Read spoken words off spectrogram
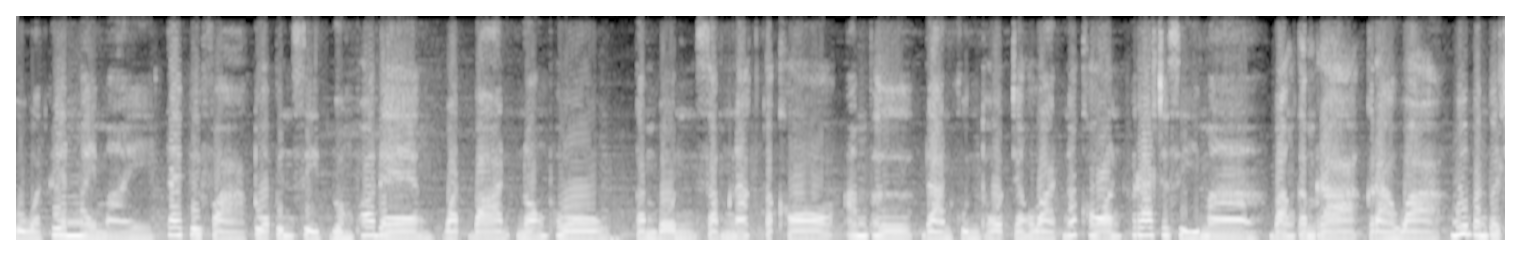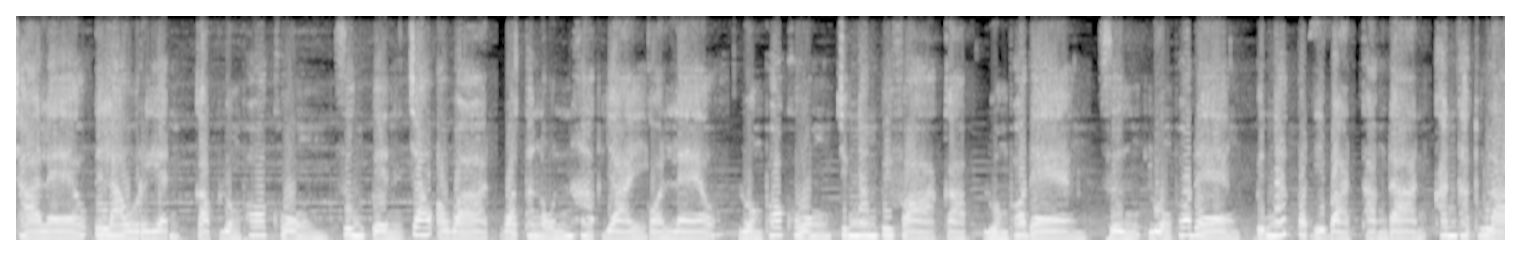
บวชเรียนใหม่ๆ ได้ไปฝากตัวเป็นศิษย์หลวงพ่อแดง วัดบ้านน้องโพตำบลสำนักตะคออำเภอ ด่านขุนทด จังหวัดนคร ราชสีมา บางตำรากล่าวว่าเมื่อบรรพชาแล้วได้เล่าเรียนกับหลวงพ่อคง ซึ่งเป็นเจ้าอาวาสวัดถนนหากใหญ่ก่อนแล้ว หลวงพ่อคงจึงนำไปฝากกับหลวงพ่อแดง ซึ่งหลวงพ่อแดงเป็นนักปฏิบัติทางด้านคันธทุระ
